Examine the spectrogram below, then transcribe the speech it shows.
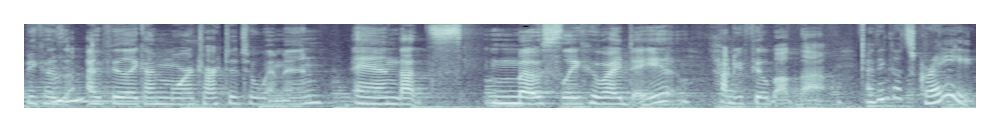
because mm-hmm. I feel like I'm more attracted to women, and that's mostly who I date. How do you feel about that? I think that's great.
